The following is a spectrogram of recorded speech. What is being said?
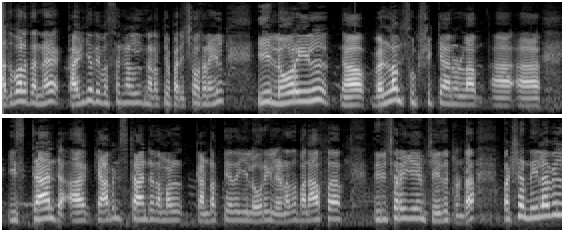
അതുപോലെ തന്നെ കഴിഞ്ഞ ദിവസങ്ങളിൽ നടത്തിയ പരിശോധനയിൽ ഈ ലോറിയിൽ വെള്ളം സൂക്ഷിക്കാനുള്ള ഈ സ്റ്റാൻഡ് ക്യാബിൻ സ്റ്റാൻഡ് നമ്മൾ കണ്ടെത്തിയത് ഈ ലോറിയിലാണ്. അത് മനാഫ് തിരിച്ചറിയുകയും ചെയ്തിട്ടുണ്ട്. പക്ഷെ നിലവിൽ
